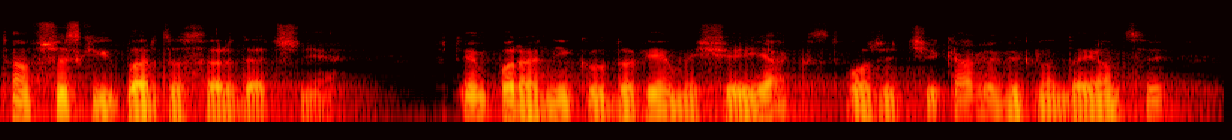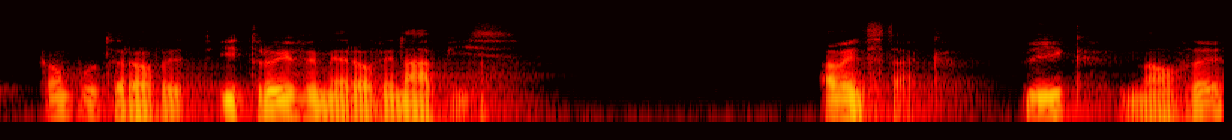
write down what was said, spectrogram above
Witam wszystkich bardzo serdecznie. W tym poradniku dowiemy się, jak stworzyć ciekawie wyglądający komputerowy i trójwymiarowy napis. A więc tak, plik nowy,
